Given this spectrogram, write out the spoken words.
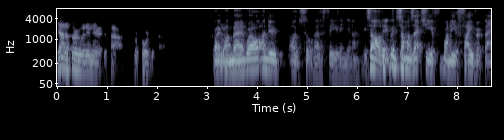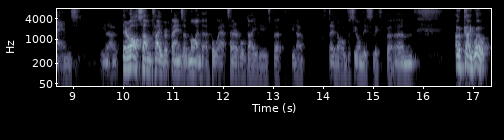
got to throw it in there at the top or toward the top. Great one, man. Well, I knew I sort of had a feeling, you know, it's hard when someone's actually one of your favourite bands. You know, there are some favourite bands of mine that have brought out terrible debuts, but you know, they're not obviously on this list. But um, okay, well,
